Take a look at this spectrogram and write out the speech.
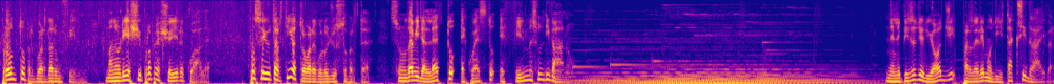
pronto per guardare un film, ma non riesci proprio a scegliere quale. Posso aiutarti io a trovare quello giusto per te. Sono Davide a letto e questo è Film sul divano. Nell'episodio di oggi parleremo di Taxi Driver,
